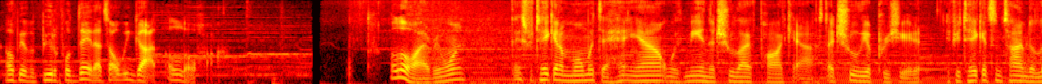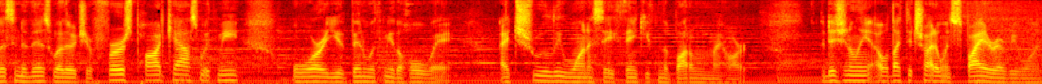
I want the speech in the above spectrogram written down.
I hope you have a beautiful day. That's all we got. Aloha. Aloha, everyone. Thanks for taking a moment to hang out with me in the True Life podcast. I truly appreciate it. If you're taking some time to listen to this, whether it's your first podcast with me or you've been with me the whole way, I truly want to say thank you from the bottom of my heart. Additionally, I would like to try to inspire everyone.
